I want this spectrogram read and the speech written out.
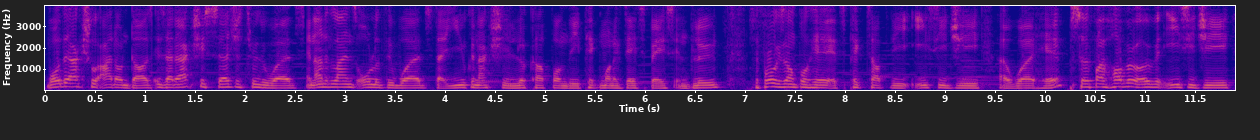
What the actual add-on does is that it actually searches through the words and underlines all of the words that you can actually look up on the Picmonic database in blue. So for example here, it's picked up the ECG uh, word here. So if I hover over ECG,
